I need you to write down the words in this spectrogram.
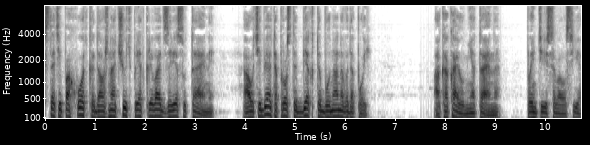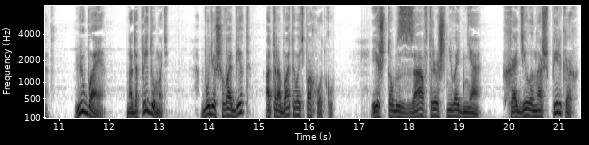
Кстати, походка должна чуть приоткрывать завесу тайны, а у тебя это просто бег табуна на водопой. — А какая у меня тайна? — поинтересовалась я. — Любая. Надо придумать. Будешь в обед отрабатывать походку. И чтоб с завтрашнего дня ходила на шпильках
